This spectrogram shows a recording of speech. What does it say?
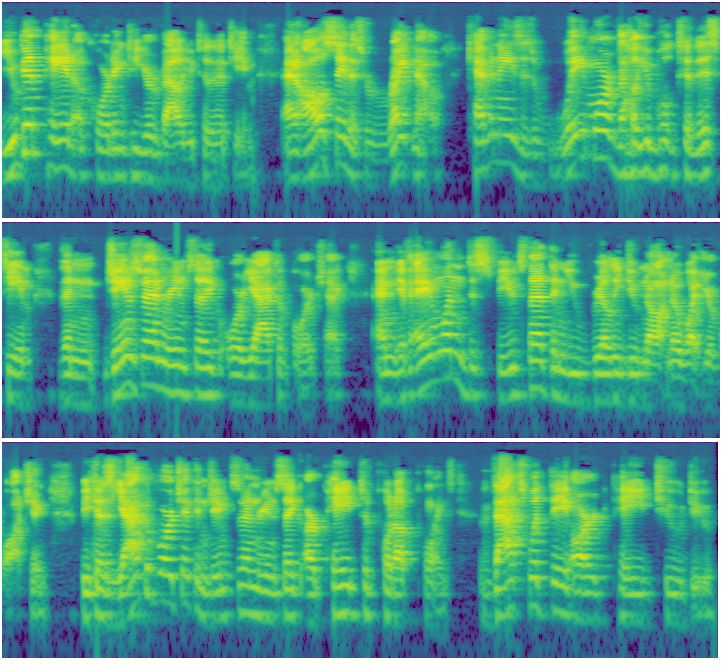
You get paid according to your value to the team. And I'll say this right now. Kevin Hayes is way more valuable to this team than James Van Riemsdyk or Jakub Voracek. And if anyone disputes that, then you really do not know what you're watching. Because Jakub Voracek and James Van Riemsdyk are paid to put up points. That's what they are paid to do.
